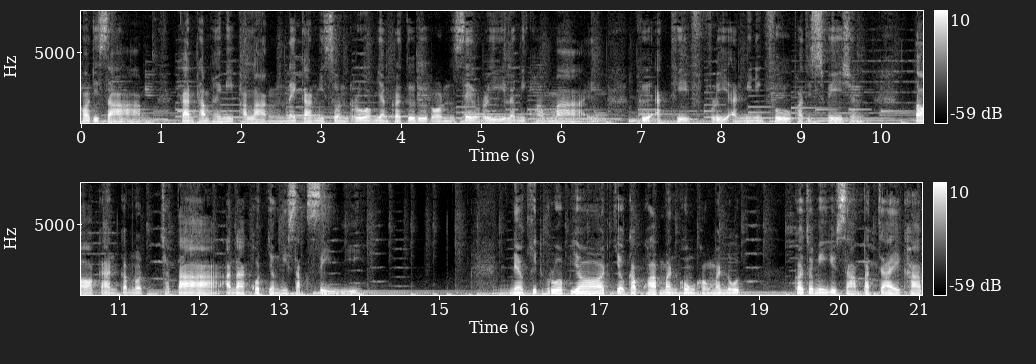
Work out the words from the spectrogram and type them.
ข้อที่ 3. การทำให้มีพลังในการมีส่วนร่วมอย่างกระตือรือร้นเสรีและมีความหมาย คือ active free and meaningful participation ต่อการกำหนดชะตาอนาคตอย่างมีศักดิ์ศรีแนวคิดรวบยอดเกี่ยวกับความมั่นคงของมนุษย์ ก็จะมีอยู่ 3 ปัจจัยครับ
